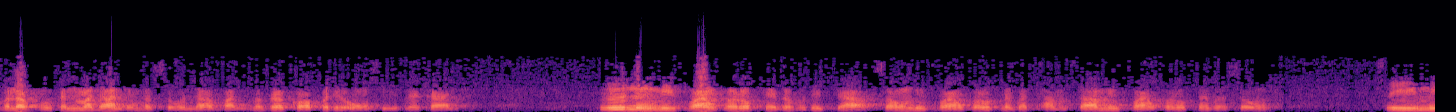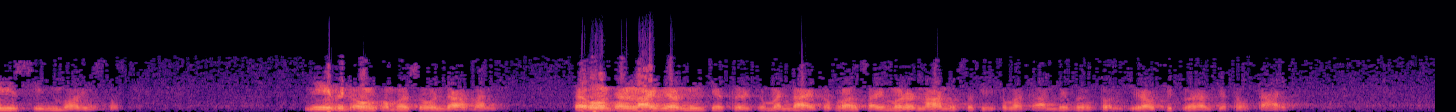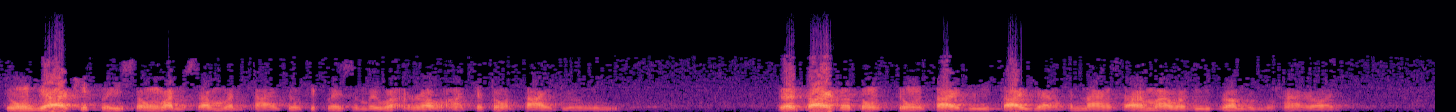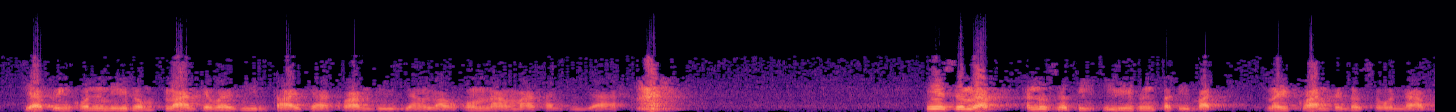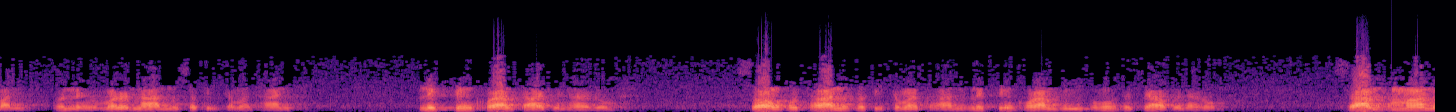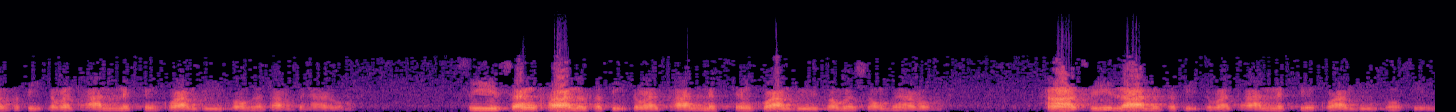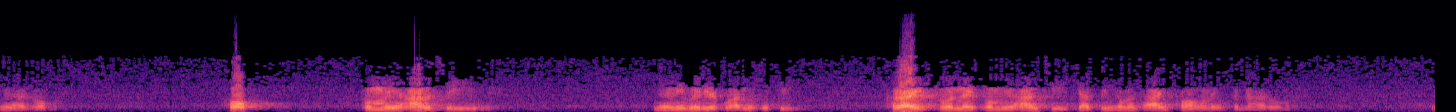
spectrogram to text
เมื่อเราพูดกันมาด้านถึงพระโสดาบันว่าประกอบไปด้วยองค์สี่ประการคือหนึ่งมีความเคารพในพระพุทธเจ้าสองมีความเคารพในพระธรรมสามมีความเคารพในพระสงฆ์สี่มีศีลบริสุทธิ์ นี่เป็นองค์ของพระโสดาบันแต่องค์ทั้งหลายเหล่านี้จะเกิดขึ้นมาได้ก็เพราะอาศัยมรณานุสติกรรมฐานในเบื้องต้นที่เราคิดว่าเราจะต้องตาย จงอย่าคิดไปสองวันสามวันตาย จงคิดไว้เสมอว่าเราอาจจะต้องตายเดี๋ยวนี้ และตายก็ต้องจงตายดีตายอย่างพนางสามาวดีพร้อมด้วยอยู่ห้าร้อยจะเป็นคนมีลมปราณจะวายีนตายจากความดีอย่างเหล่าของนางมาคันธียานี่สำหรับอนุสติที่มีพึงปฏิบัติ ในความเป็นพระโสดาบันก็หนึ่งมรณานุสติกรรมฐาน นึกถึงความตายเป็นอารมณ์สองพุทธานุสติกรรมฐาน นึกถึงความดีของพระพุทธเจ้าเป็นอารมณ์สามธรรมานุสติกรรมฐาน นึกถึงความดีของพระธรรมเป็นอารมณ์สี่สังขานุสติกรรมฐานนึกถึงความดีของพระสงฆ์เป็นอารมณ์ ห้าศีลานุสติกรรมฐานนึกถึงความดีของศีลเป็นอารมณ์หกพรมิหารสี่อย่างนี้ไม่เรียกว่านุสติใครคนในพรมิหารสี่จะเป็นกรรมฐานกองหนึ่งเป็นอารมณ์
